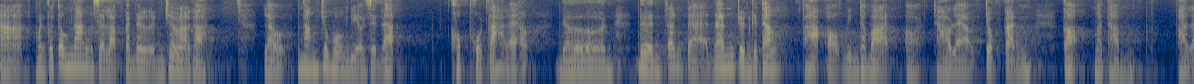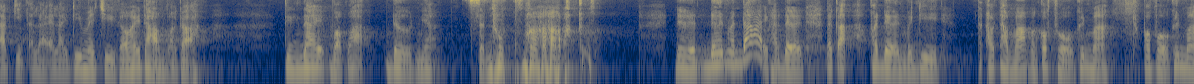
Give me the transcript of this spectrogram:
นา มันก็ต้องนั่งสลับกันเดินใช่ไหมคะเรานั่งชั่วโมงเดียวเสร็จล้วครบโพตาแล้ว เดินเดินตั้งแต่นั้นจนกระทั่งพระออกบินทบาทออกเช้าแล้ว จบกันก็มาทำภารกิจอะไรอะไรที่แม่ชีเขาให้ทำอะค่ะ ถึงได้บอกว่าเดินเนี่ยสนุกมาก เดินเดินมันได้ค่ะเดิน แล้วก็พอเดินบางทีเอาธรรมะมันก็โผล่ขึ้นมา พอโผล่ขึ้นมา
